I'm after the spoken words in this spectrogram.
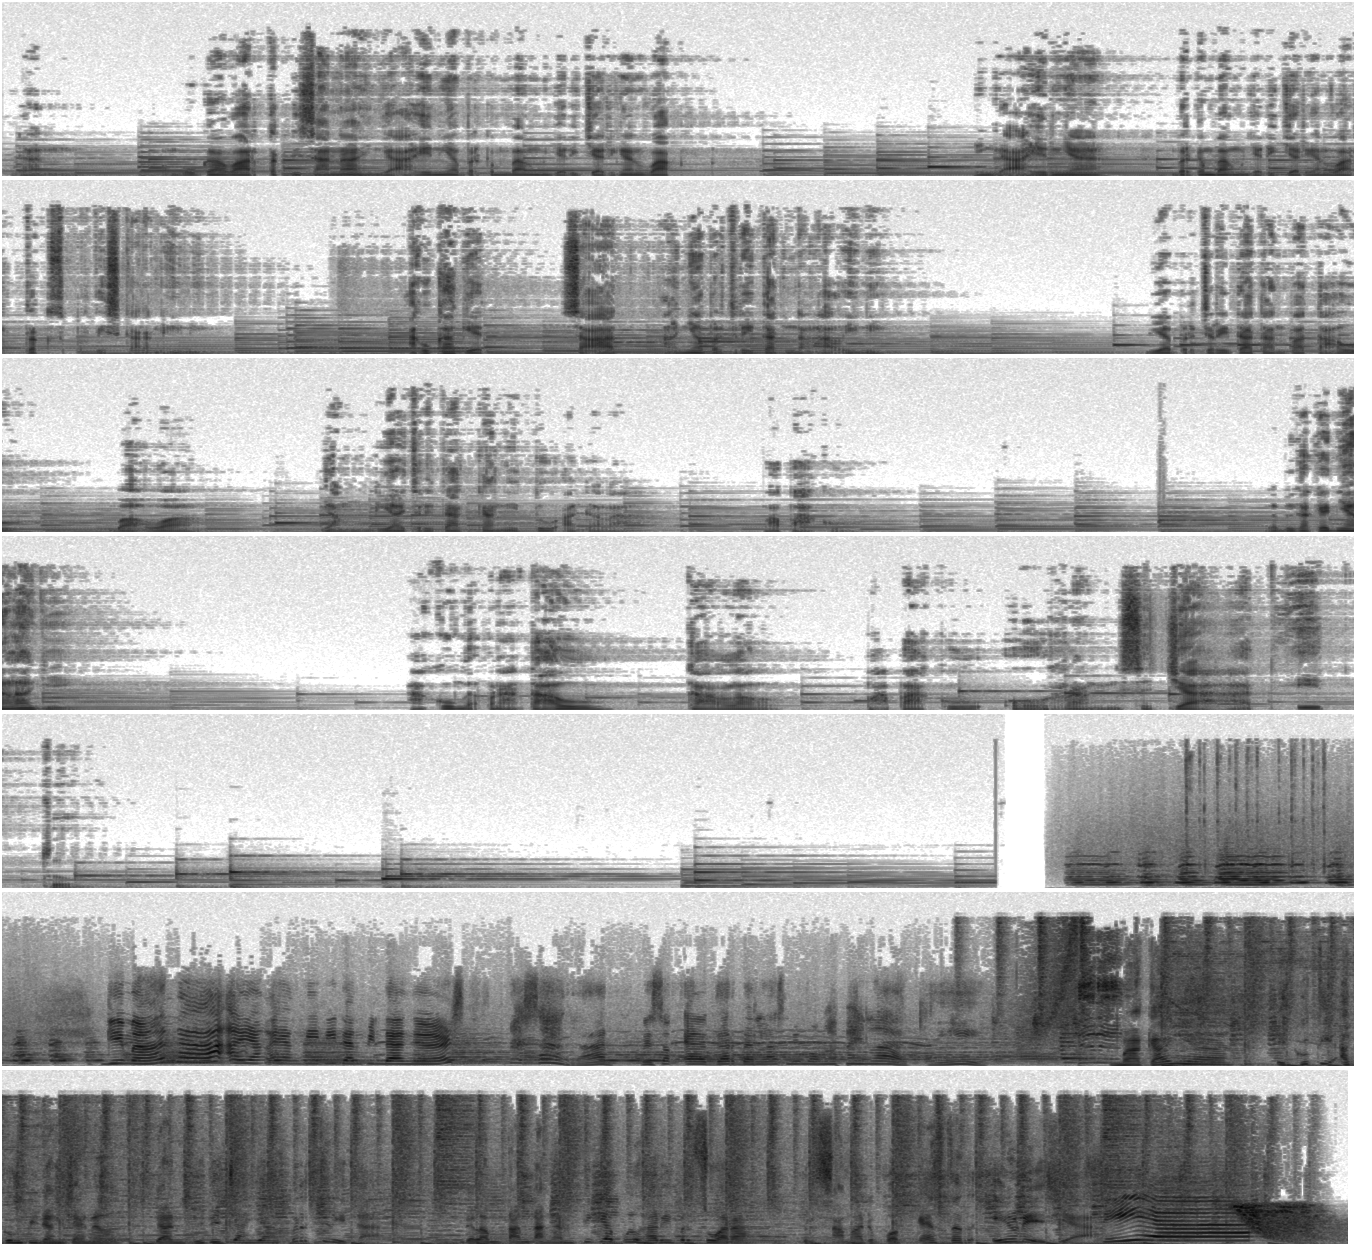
dan membuka warteg di sana hingga akhirnya berkembang menjadi jaringan waktu. Hingga akhirnya berkembang menjadi jaringan warteg seperti sekarang ini. Aku kaget saat hanya bercerita tentang hal ini. Dia bercerita tanpa tahu bahwa yang dia ceritakan itu adalah papaku. Lebih kagetnya lagi, aku nggak pernah tahu kalau papaku orang sejahat itu. Gimana ayang-ayang Didi dan Pindangers? Penasaran besok Elgar dan Lasmi mau ngapain lagi? Makanya ikuti Agung Pindang Channel dan Didi Cahya bercerita dalam tantangan 30 hari bersuara bersama The Podcaster Indonesia. Siap!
